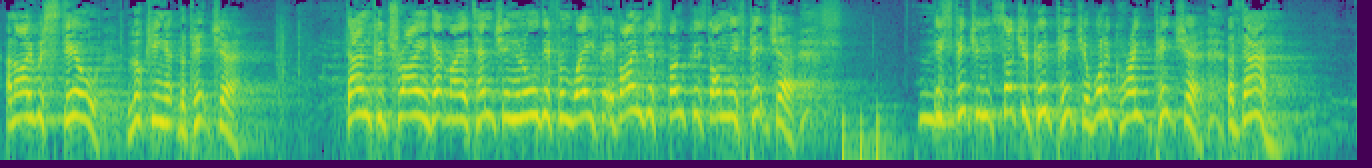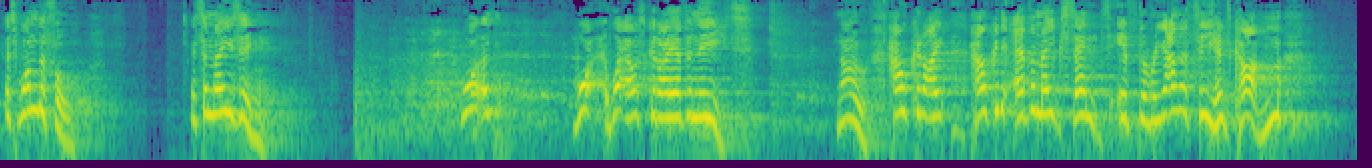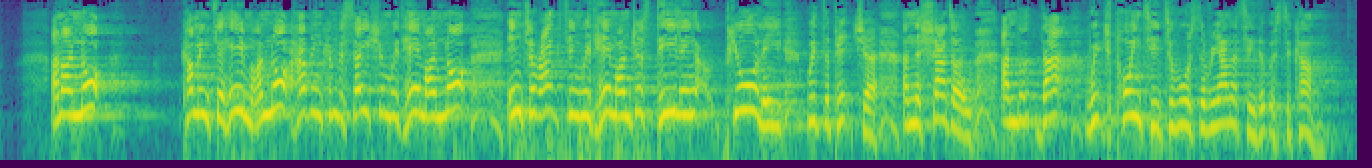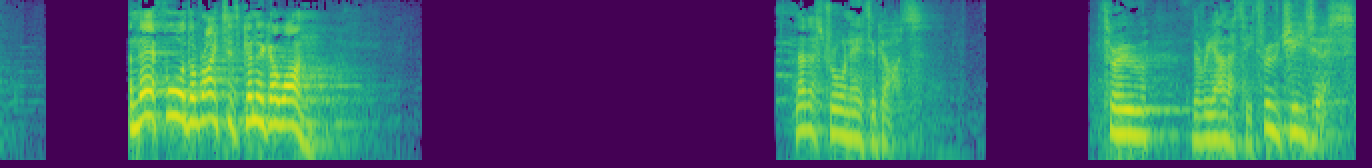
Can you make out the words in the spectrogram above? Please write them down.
and I was still looking at the picture. Dan could try and get my attention in all different ways, but if I'm just focused on this picture, this picture, it's such a good picture. What a great picture of Dan. It's wonderful. It's amazing. What, what, what else could I ever need? No. How could I, how could it ever make sense if the reality had come and I'm not coming to Him. I'm not having conversation with Him. I'm not interacting with Him. I'm just dealing purely with the picture and the shadow and the, that which pointed towards the reality that was to come. And therefore the writer's gonna go on. Let us draw near to God through the reality, through Jesus.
